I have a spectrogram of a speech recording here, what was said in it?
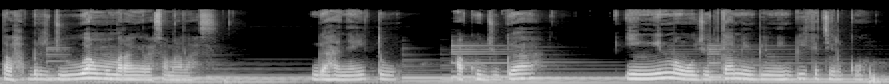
telah berjuang memerangi rasa malas. Gak hanya itu, aku juga ingin mewujudkan mimpi-mimpi kecilku.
